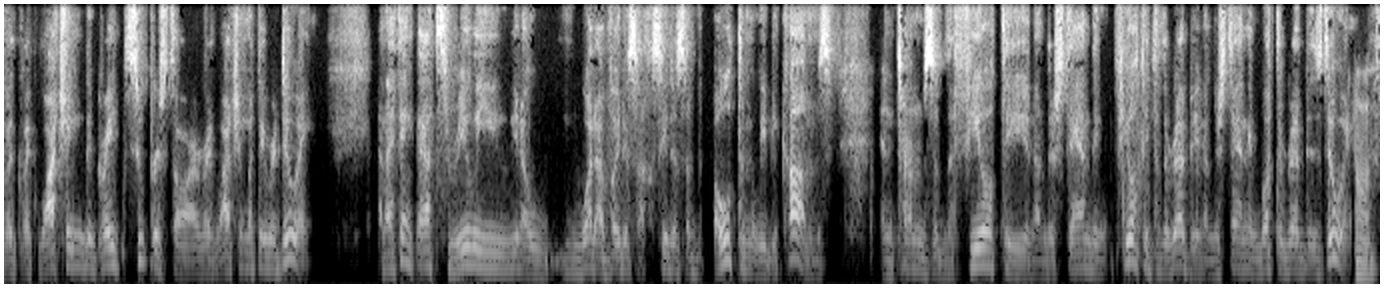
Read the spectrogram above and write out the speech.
like, like watching the great superstar, right? Watching what they were doing. And I think that's really, you know, what Avodas Achsidus ultimately becomes in terms of the fealty and understanding, fealty to the Rebbe and understanding what the Rebbe is doing. Mm.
